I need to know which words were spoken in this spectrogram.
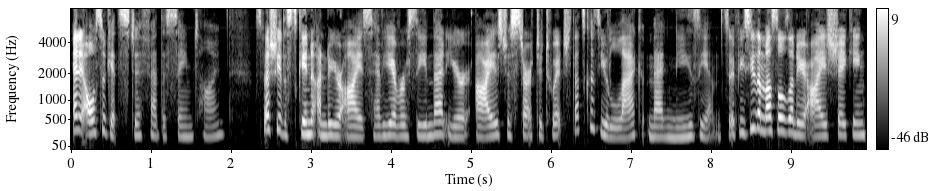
and it also gets stiff at the same time especially the skin under your eyes. Have you ever seen that? Your eyes just start to twitch. That's because you lack magnesium. So if you see the muscles under your eyes shaking,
